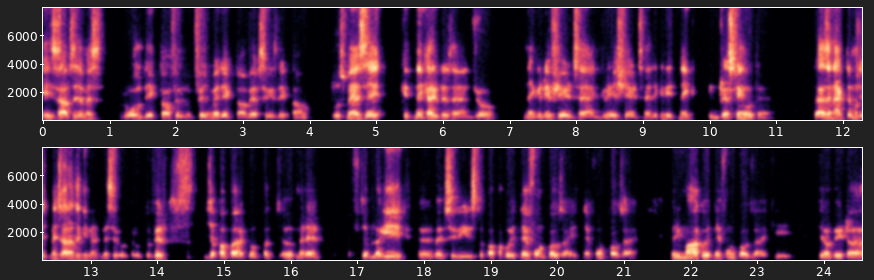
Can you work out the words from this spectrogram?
के हिसाब से जब मैं रोल देखता हूँ फ़िल्म फ़िल्म में देखता हूँ वेब सीरीज़ देखता हूँ तो उसमें ऐसे कितने कैरेक्टर्स हैं जो नेगेटिव शेड्स हैं ग्रे शेड्स हैं, लेकिन इतने इंटरेस्टिंग होते हैं। तो एज एन एक्टर मुझे, मैं चाह रहा था कि मैं वैसे रोल करूँ। तो फिर जब पापा को मैंने जब लगी वेब सीरीज़ तो पापा को इतने फ़ोन कॉल्स आए इतने फ़ोन कॉल्स आए। मेरी माँ को इतने फ़ोन कॉल्स आए कि तेरा बेटा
